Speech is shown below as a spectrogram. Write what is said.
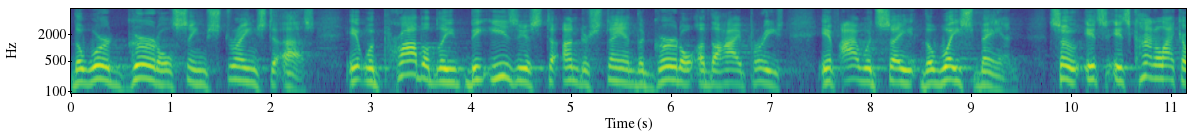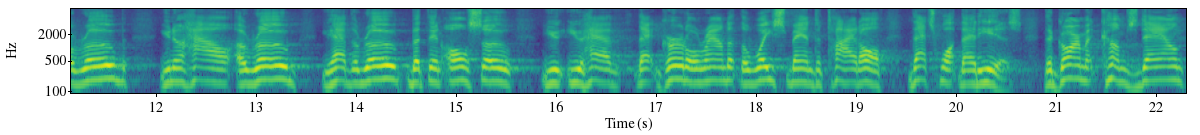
the word girdle seems strange to us. It would probably be easiest to understand the girdle of the high priest if I would say the waistband. So it's, it's kind of like a robe. You know how a robe, you have the robe, but then also you, you have that girdle around it, the waistband to tie it off. That's what that is. The garment comes down,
